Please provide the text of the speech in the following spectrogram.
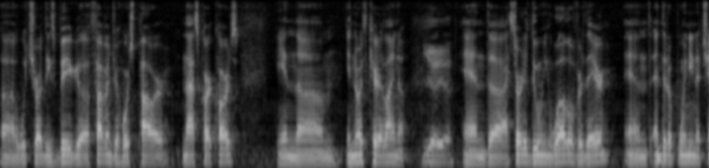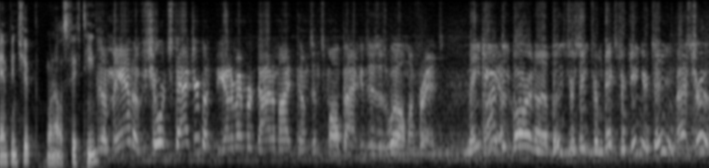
uh, which are these big uh, 500 horsepower NASCAR cars in um, in North Carolina, Yeah, yeah. and uh, I started doing well over there and ended up winning a championship when I was 15. He's a man of short stature, but you got to remember, dynamite comes in small packages as well, my friends. They might be borrowing a booster seat from Dexter Jr. too. That's true.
